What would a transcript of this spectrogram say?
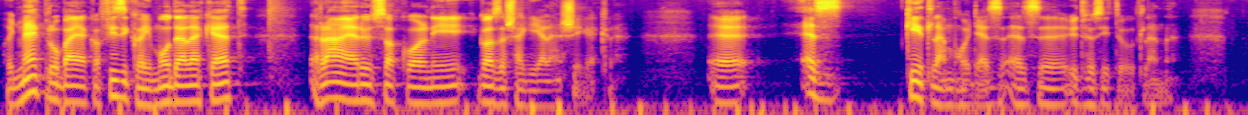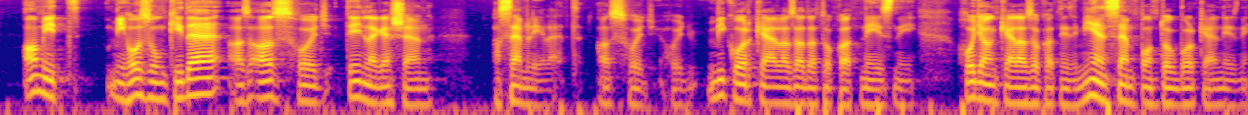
hogy megpróbálják a fizikai modelleket ráerőszakolni gazdasági jelenségekre. Ez kétlem, hogy ez, ez üdvözítő út lenne. Amit mi hozunk ide, az az, hogy ténylegesen a szemlélet, az, hogy, hogy mikor kell az adatokat nézni, hogyan kell azokat nézni, milyen szempontokból kell nézni,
